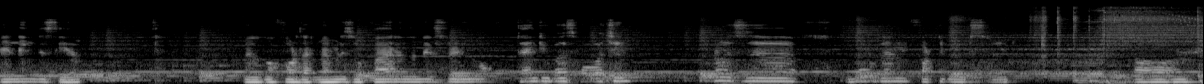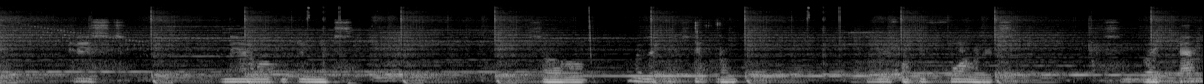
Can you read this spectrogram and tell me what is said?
ending this here. We'll go for that memories of fire in the next video. Thank you guys for watching. Now it's uh, more than 40 minutes, right? Or at least near about 50 minutes. So let me check from maybe 44 minutes. So I don't.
